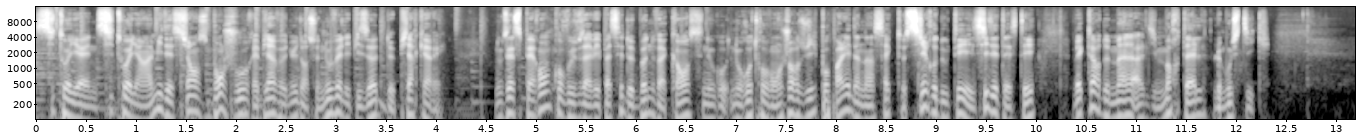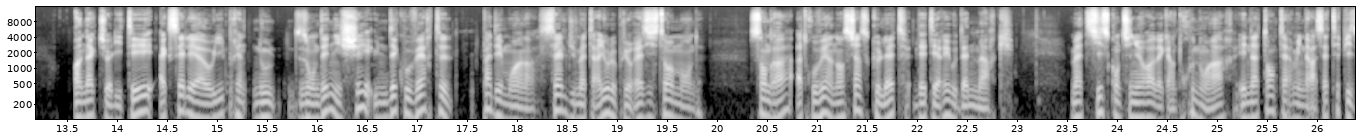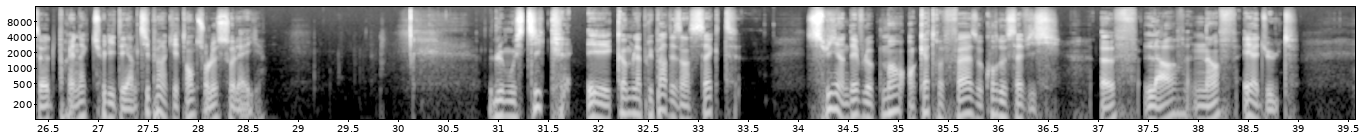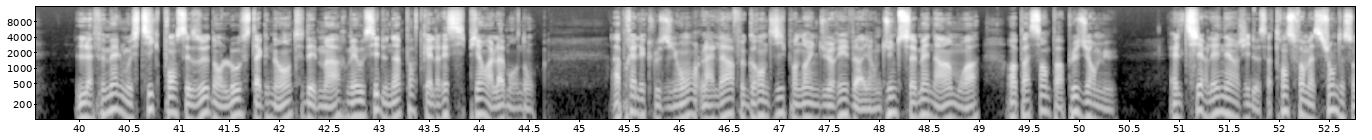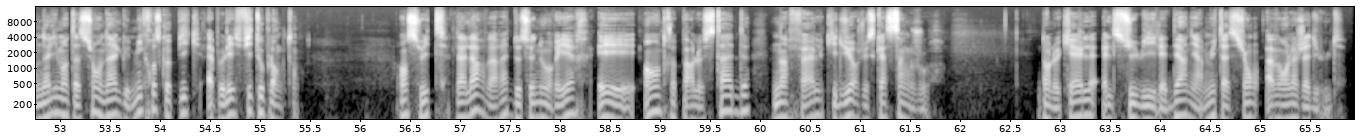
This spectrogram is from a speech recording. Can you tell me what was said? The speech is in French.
Citoyennes, citoyens, amis des sciences, bonjour et bienvenue dans ce nouvel épisode de Pierre Carré. Nous espérons que vous avez passé de bonnes vacances et nous nous retrouvons aujourd'hui pour parler d'un insecte si redouté et si détesté, vecteur de maladies mortelles, le moustique. En actualité, Axel et Aoi nous ont déniché une découverte pas des moindres, celle du matériau le plus résistant au monde. Sandra a trouvé un ancien squelette déterré au Danemark. Mathis continuera avec un trou noir et Nathan terminera cet épisode par une actualité un petit peu inquiétante sur le soleil. Le moustique est, comme la plupart des insectes, suit un développement en quatre phases au cours de sa vie. œuf, larve, nymphe et adulte. La femelle moustique pond ses œufs dans l'eau stagnante des mares, mais aussi de n'importe quel récipient à l'abandon. Après l'éclosion, la larve grandit pendant une durée variant d'une semaine à un mois, en passant par plusieurs mues. Elle tire l'énergie de sa transformation de son alimentation en algues microscopiques appelées phytoplancton. Ensuite, la larve arrête de se nourrir et entre par le stade nymphal qui dure jusqu'à 5 jours, dans lequel elle subit les dernières mutations avant l'âge adulte.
